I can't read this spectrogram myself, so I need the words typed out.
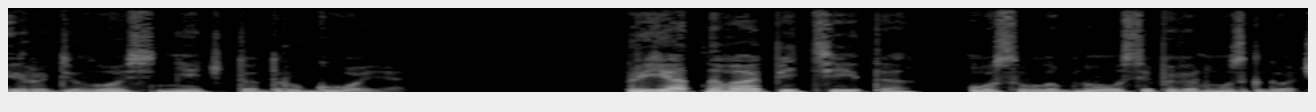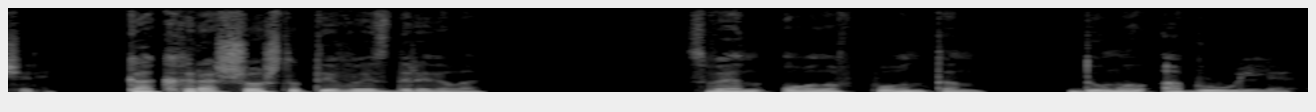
и родилось нечто другое. «Приятного аппетита!» — Оса улыбнулась и повернулась к дочери. «Как хорошо, что ты выздоровела!» Свен Олаф Понтон думал об Улле,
